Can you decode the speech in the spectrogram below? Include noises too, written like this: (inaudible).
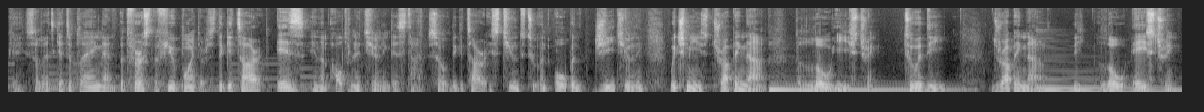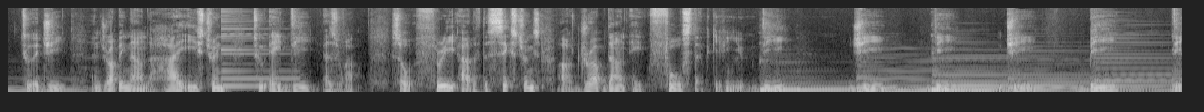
Okay, so let's get to playing then. But first, a few pointers. The guitar is in an alternate tuning this time. So the guitar is tuned to an open G tuning, which means dropping down the low E string to a D, dropping down the low A string to a G, and dropping down the high E string to a D as well. So three out of the six strings are dropped down a full step, giving you D, G, D, G, B, D.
